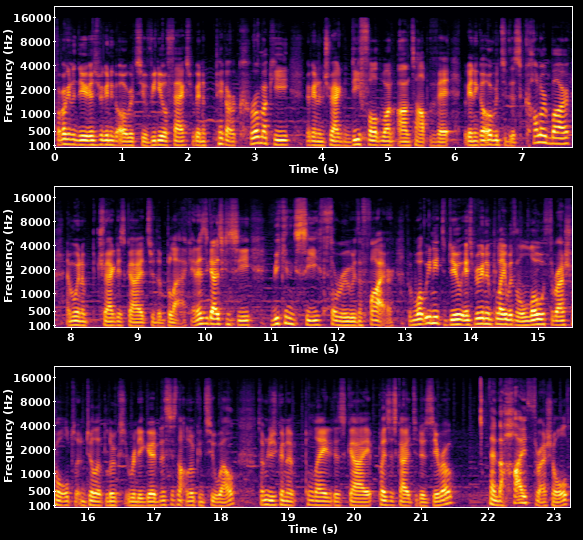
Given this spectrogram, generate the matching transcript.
What we're gonna do is we're gonna go over to video effects. We're gonna pick our chroma key. We're gonna drag the default one on top of it. We're gonna go over to this color bar, and we're gonna drag this guy to the black. And as you guys can see, we can see through the fire. But what we need to do is we're gonna play with a low threshold until it looks looks really good. This is not looking too well. So I'm just gonna play this guy, place this guy to the zero. Then the high threshold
